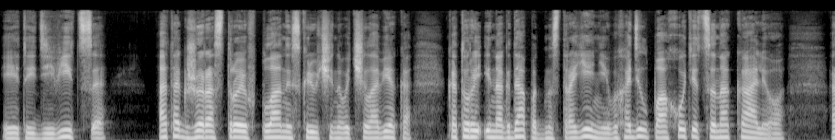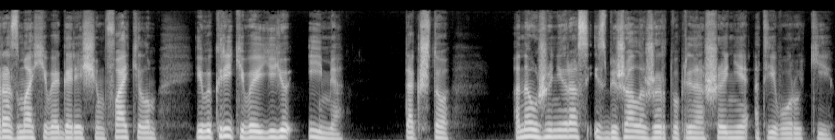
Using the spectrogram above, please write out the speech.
и этой девице, а также расстроив планы скрюченного человека, который иногда под настроение выходил поохотиться на Калио — размахивая горящим факелом и выкрикивая ее имя, так что она уже не раз избежала жертвоприношения от его руки.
